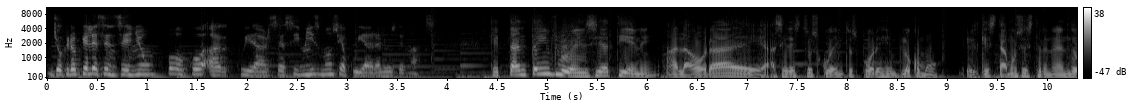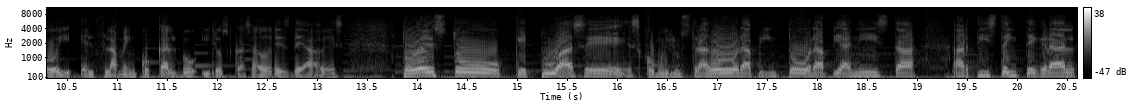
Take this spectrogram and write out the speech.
yo creo que les enseño un poco a cuidarse a sí mismos y a cuidar a los demás. ¿Qué tanta influencia tiene a la hora de hacer estos cuentos, por ejemplo, como el que estamos estrenando hoy, El flamenco calvo y los cazadores de aves? Todo esto que tú haces como ilustradora, pintora, pianista, artista integral,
